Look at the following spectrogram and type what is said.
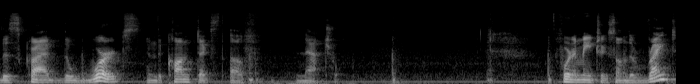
describe the words in the context of natural. For the matrix on the right,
